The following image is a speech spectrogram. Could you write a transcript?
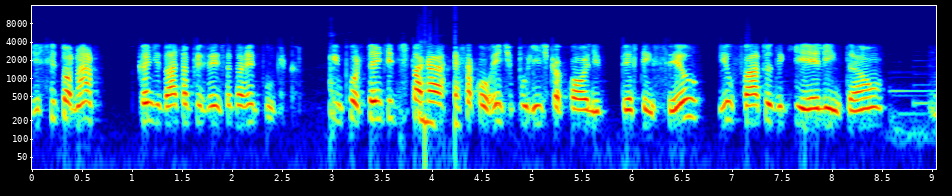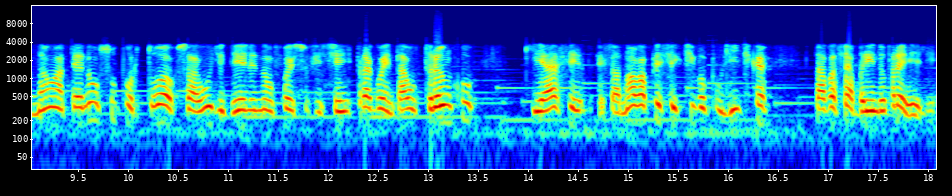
de se tornar candidato à presidência da República. É importante destacar essa corrente política a qual ele pertenceu e o fato de que ele então não até não suportou a saúde dele não foi suficiente para aguentar o tranco que essa, essa nova perspectiva política estava se abrindo para ele.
